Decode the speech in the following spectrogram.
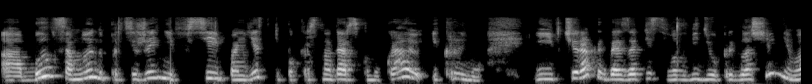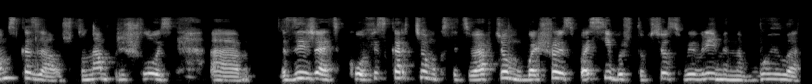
а, был со мной на протяжении всей поездки по Краснодарскому краю и Крыму. И вчера, когда я записывала видео приглашение, вам сказала, что нам пришлось а, заезжать кофе с Артему. Кстати, Артему большое спасибо, что все своевременно было,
